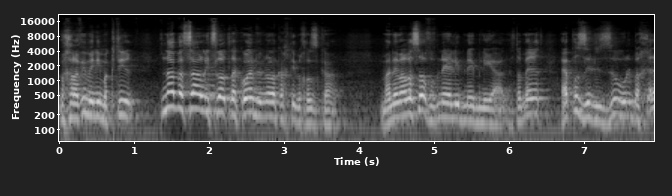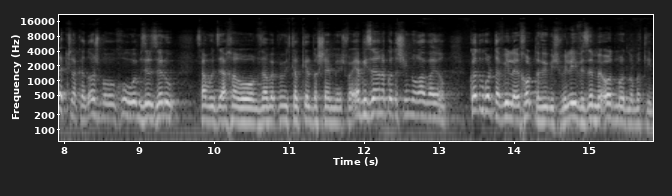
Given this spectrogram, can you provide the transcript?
וחלבים איני מקטיר. תנה בשר לצלות לכהן ואם לא לקחתי בחוזקה. מה נאמר בסוף? ובני אלי בני בליעל. זאת אומרת, היה פה זלזול בחלק של הקדוש ברוך הוא, הם זלזלו. שמו את זה אחרון, וזה הרבה פעמים מתקלקל בשמש, והיה ביזיון לקודשים נורא ואיום. קודם כל תביא לאכול, תביא בשבילי, וזה מאוד מאוד לא מתאים.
